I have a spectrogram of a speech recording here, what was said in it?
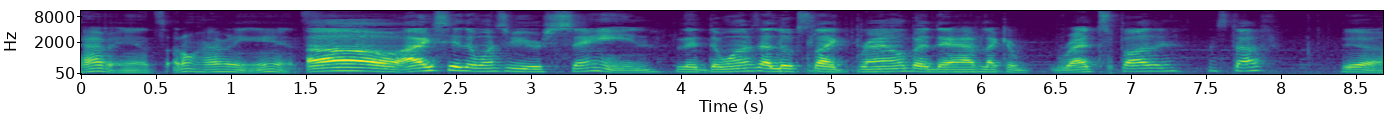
have ants. I don't have any ants. Oh, I see the ones that you're saying. The, the ones that looks like brown, but they have like a red spot and stuff. yeah.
